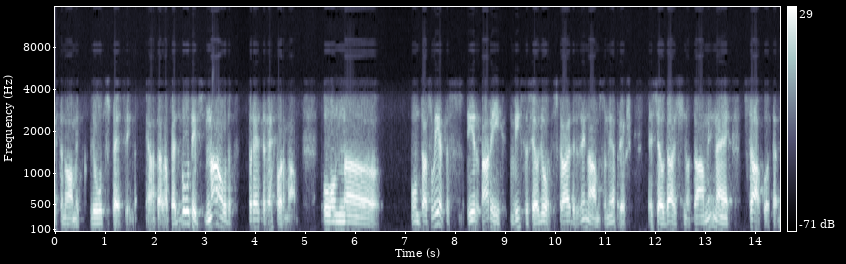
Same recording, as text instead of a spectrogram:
ekonomika kļūtu spēcīga. Ja? Tā kā pēc būtības nauda pret reformām. Un, uh, Un tās lietas ir arī visas jau ļoti skaidri zināmas, un iepriekš es jau dažas no tām minēju. sākot ar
